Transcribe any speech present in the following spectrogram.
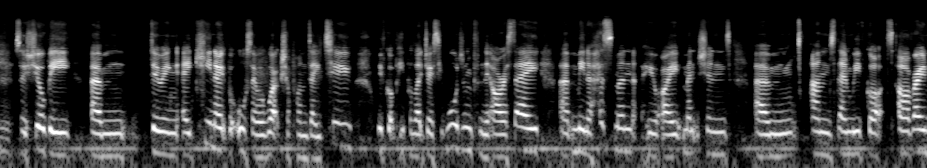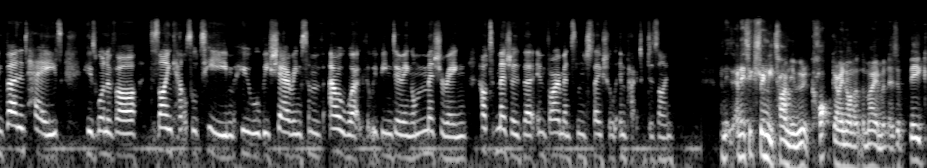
Mm. So she'll be um, doing a keynote, but also a workshop on day two. We've got people like Josie Warden from the RSA, uh, Mina Hussman, who I mentioned, um, and then we've got our own Bernard Hayes, who's one of our design council team, who will be sharing some of our work that we've been doing on measuring how to measure the environmental and social impact of design. And it's, extremely timely. We've got a COP going on at the moment. There's a big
